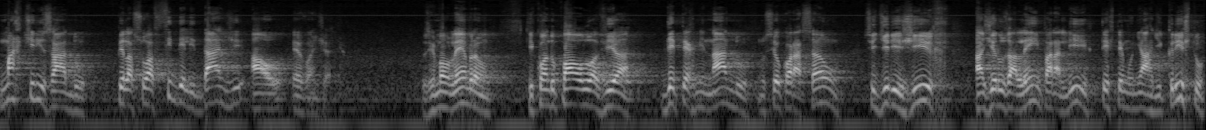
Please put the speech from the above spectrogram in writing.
martirizado pela sua fidelidade ao Evangelho. Os irmãos lembram que quando Paulo havia determinado no seu coração se dirigir a Jerusalém para ali testemunhar de Cristo,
